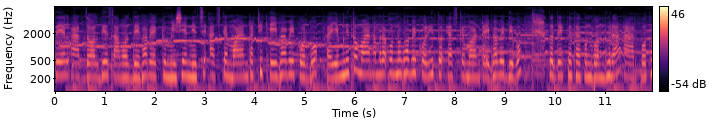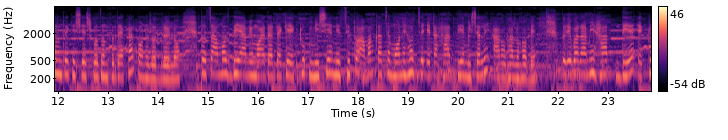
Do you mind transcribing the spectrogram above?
তেল আর জল দিয়ে চামচ দিয়ে এভাবে একটু মিশিয়ে নিচ্ছি। আজকের ময়ানটা ঠিক এইভাবেই করব। এমনি তো ময়ান আমরা অন্যভাবে করি। তো আজকের ময়ানটা এইভাবেই দিব। তো দেখতে থাকুন বন্ধুরা, আর প্রথম থেকে শেষ পর্যন্ত দেখার অনুরোধ রইল। তো চামচ দিয়ে আমি ময়দাটাকে একটু মিশিয়ে নিচ্ছি, তো আমার কাছে মনে হচ্ছে এটা হাত দিয়ে মিশালে আরও ভালো হবে। তো এবার আমি হাত দিয়ে একটু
